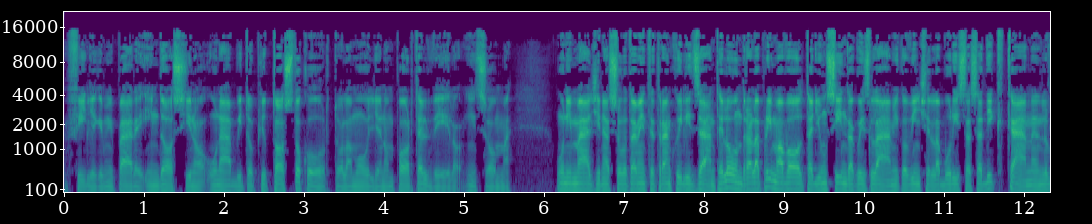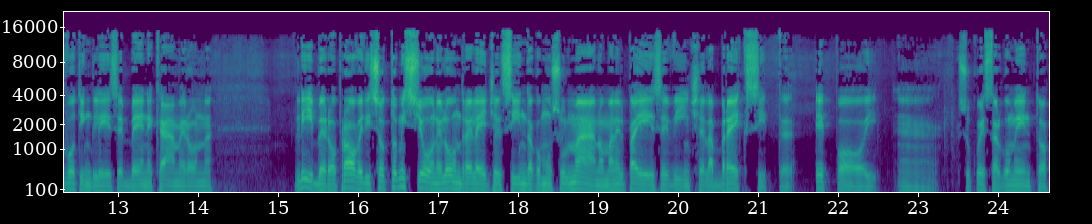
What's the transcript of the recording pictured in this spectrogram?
figlie che mi pare indossino un abito piuttosto corto, la moglie non porta il velo, insomma Un'immagine assolutamente tranquillizzante. Londra, la prima volta di un sindaco islamico, vince il laburista Sadiq Khan nel voto inglese, bene Cameron. Libero, prove di sottomissione, Londra elegge il sindaco musulmano, ma nel paese vince la Brexit. E poi, eh, su questo argomento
